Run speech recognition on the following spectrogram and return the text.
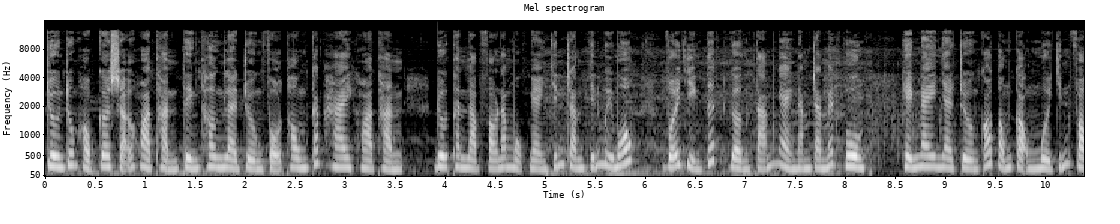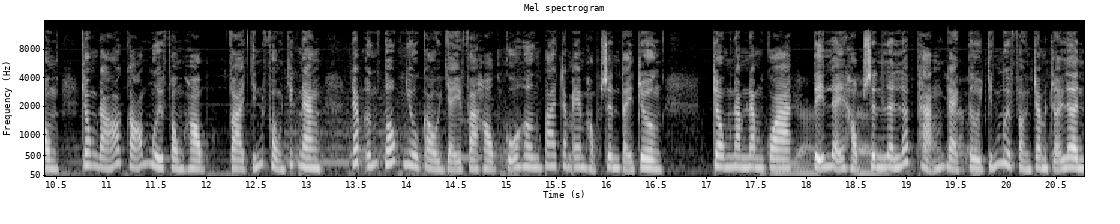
Trường Trung học cơ sở Hòa Thạnh tiền thân là trường phổ thông cấp 2 Hòa Thạnh, được thành lập vào năm 1991 với diện tích gần 8.500 m2. Hiện nay nhà trường có tổng cộng 19 phòng, trong đó có 10 phòng học và 9 phòng chức năng, đáp ứng tốt nhu cầu dạy và học của hơn 300 em học sinh tại trường. Trong 5 năm qua, tỷ lệ học sinh lên lớp thẳng đạt từ 90% trở lên,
